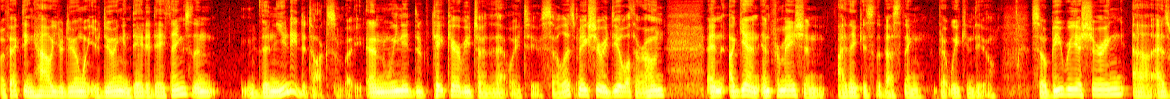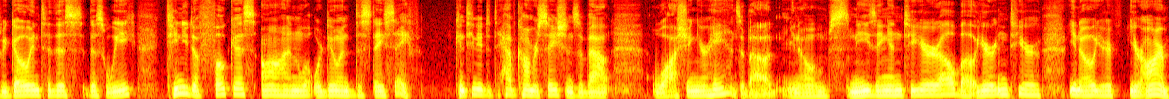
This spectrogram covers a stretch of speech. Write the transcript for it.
affecting how you're doing what you're doing in day to day things, then then you need to talk to somebody. And we need to take care of each other that way too. So let's make sure we deal with our own. And again information i think is the best thing that we can do. So be reassuring uh, as we go into this this week. Continue to focus on what we're doing to stay safe continue to have conversations about washing your hands, about you know sneezing into your elbow, your into your you know your your arm,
